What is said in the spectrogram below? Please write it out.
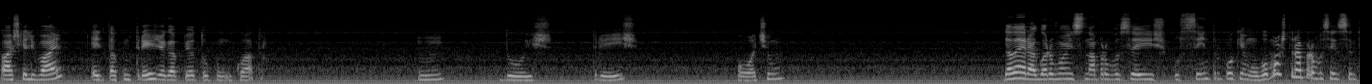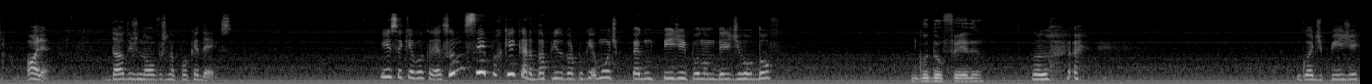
Eu acho que ele vai. Ele tá com 3 de HP, eu tô com 4. 1, 2, 3. Ótimo. Galera, agora eu vou ensinar pra vocês o centro Pokémon. Vou mostrar pra vocês o centro. Olha, dados novos na Pokédex. Isso aqui é Pokédex. Eu não sei porquê, cara. Dá apelido pra Pokémon. Tipo, pega um Pidgey e põe o nome dele de Rodolfo. Godofedo. God Pidgey.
